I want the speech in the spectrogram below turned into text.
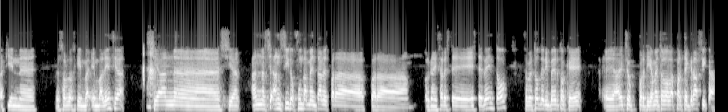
aquí en, los sordos aquí en Valencia se han, eh, han, han, sido fundamentales para, para organizar este, este evento, sobre todo Heriberto, que eh, ha hecho prácticamente toda la parte gráfica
